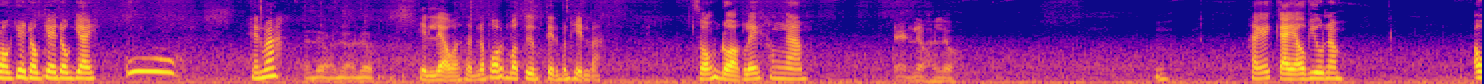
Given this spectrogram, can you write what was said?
ดอกใหญ่ดอกใหญ่ดอกใหญ่อู้เห็นปะอันเดียวอันเดียวอันเดียวเห็นแล้วอะสันแล้วพ่อบ่ตื่นเต้นมันเห็นล่ะสองดอกเลยทำงาม อันเดียวอันเดียวถ่ายไกลๆเอาวิวนำเอา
